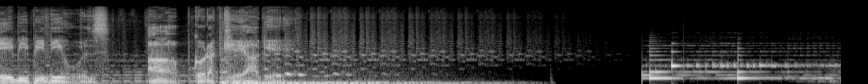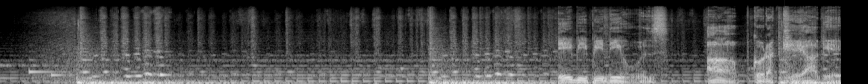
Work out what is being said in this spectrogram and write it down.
एबीपी न्यूज़ आपको रखे आगे। एबीपी न्यूज़ आपको रखे आगे।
